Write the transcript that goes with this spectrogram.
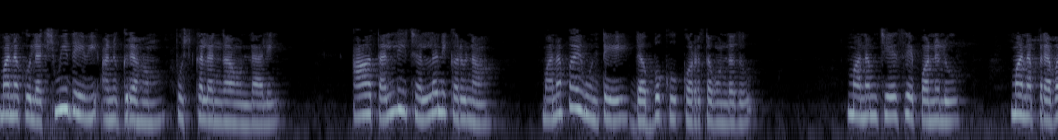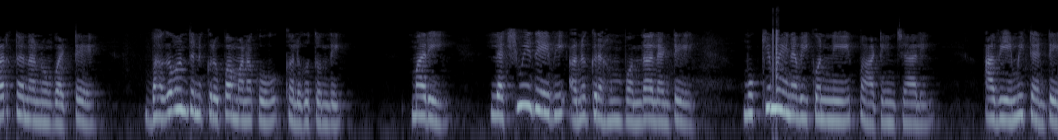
మనకు లక్ష్మీదేవి అనుగ్రహం పుష్కలంగా ఉండాలి. ఆ తల్లి చల్లని కరుణ మనపై ఉంటే డబ్బుకు కొరత ఉండదు. మనం చేసే పనులు మన ప్రవర్తనను బట్టే భగవంతుని కృప మనకు కలుగుతుంది. మరి లక్ష్మీదేవి అనుగ్రహం పొందాలంటే ముఖ్యమైనవి కొన్ని పాటించాలి. అవి ఏమిటంటే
